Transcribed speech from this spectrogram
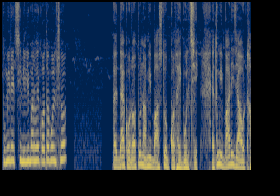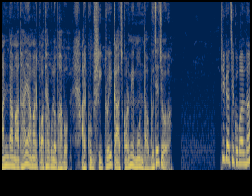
তুমি দেখছি নীলিমার হয়ে কথা বলছো? দেখো রতন আমি বাস্তব কথাই বলছি। তুমি বাড়ি যাও ঠান্ডা মাথায় আমার কথাগুলো ভাবো আর খুব শীঘ্রই কাজকর্মে মন দাও বুঝেছ? ঠিক আছে গোপালদা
